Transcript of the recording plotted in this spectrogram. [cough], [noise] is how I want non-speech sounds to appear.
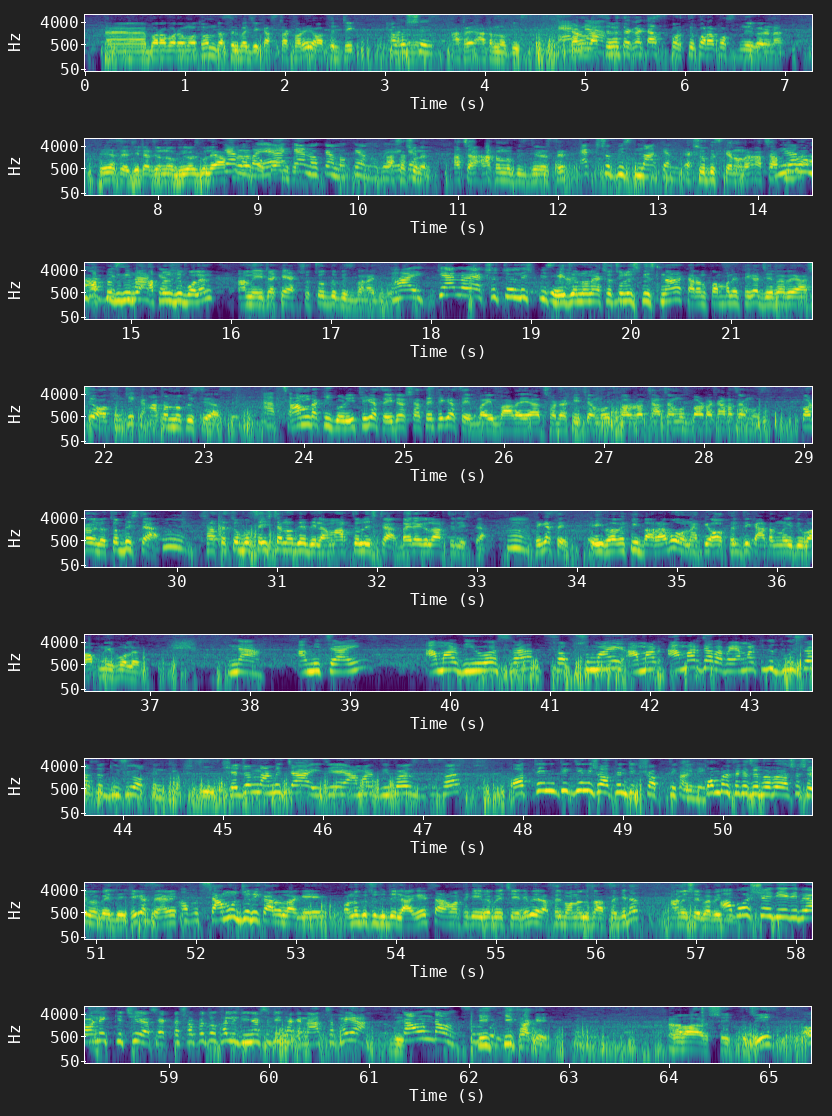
বরাবরের মতন রাসেল ভাই যে কাজটা করে অথেন্টিক অবশ্যই। আটান্ন পিস কারণ রাসেল ভাই তো একটা কাজ করতে করা পছন্দই করে না। ঠিক আছে যেটার জন্য ভিউয়ার্সগুলো আপনারা কেন কেন কেন আচ্ছা শুনেন। আচ্ছা আটান্ন পিস ডিনার সেট একশো পিস না কেন? একশো পিস কেন না? আচ্ছা আপনি আপনি যদি আপনি যদি বলেন আমি এটাকে একশো চোদ্দ পিস বানাই দেবো। ভাই কেন একশো চল্লিশ পিস এই জন্য একশো চল্লিশ পিস না কারণ কোম্পানি থেকে যেভাবে আসে অথেন্টিক আটান্ন পিসে আছে। আচ্ছা। আমরা কি করি? ঠিক আছে এটার সাথে ঠিক আছে ভাই বাড়াইয়া ছটা টি চামচ বারোটা চা চামচ বারোটা কাঁটা চামচ। কটা হইল? চব্বিশটা। সাথে চব্বিশ তেইশটা দিয়ে দিলাম আটচল্লিশটা বাইরে গেলো আটচল্লিশটা। ঠিক আছে? এইভাবে কি বাড়াবো নাকি অথেন্টিক আটান্নই দিব? আপনি বলেন। না আমি চাই আমার ভিউয়ার্সরা সবসময় আমার আমার যারা ভাই আমার কিন্তু দুইশো আছে দুইশো অথেন্টিক সেজন্য আমি চাই যে আমার ভিউয়ার্সরা অথেন্টিক জিনিস অথেন্টিক সব থেকে নেই। কোম্পানি থেকে যেভাবে আসে সেভাবে দেয় ঠিক আছে? আমি চামচ যদি কারও লাগে অন্য কিছু যদি লাগে তা আমার থেকে এইভাবে চেয়ে নেবে রাসেল অন্য কিছু আছে কিনা আমি সেভাবে দিই। অবশ্যই দিয়ে দিবে অনেক কিছুই আছে। একটা শপে তো খালি ডিনার সিটি থাকে না। আচ্ছা ভাইয়া। কাউন্ট ডাউন কি কি থাকে? আবার সেই খুঁজি ও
